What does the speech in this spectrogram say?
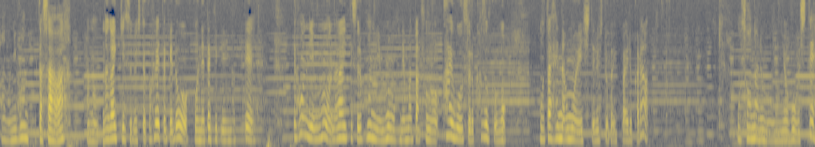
あの日本がさあの長生きする人が増えたけどこう寝たきりになってで本人も長生きする本人もでまたその介護をする家族ももう大変な思いしてる人がいっぱいいるからそうなる前に予防して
